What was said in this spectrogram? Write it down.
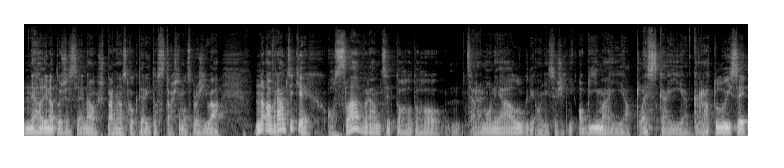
nehledě na to, že se jedná o Španělsko, který to strašně moc prožívá. No a v rámci těch oslav, v rámci toho, toho ceremoniálu, kdy oni se všichni objímají a tleskají a gratulují si,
